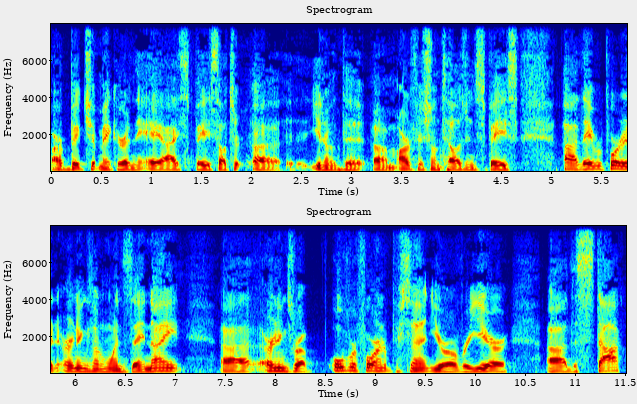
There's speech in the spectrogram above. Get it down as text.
are a big chip maker in the AI space, uh, you know the um, artificial intelligence space. Uh, they reported earnings on Wednesday night. Uh, earnings were up over 400% year over year. Uh, the stock,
